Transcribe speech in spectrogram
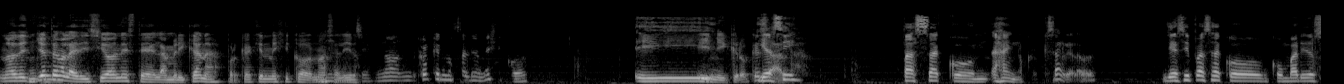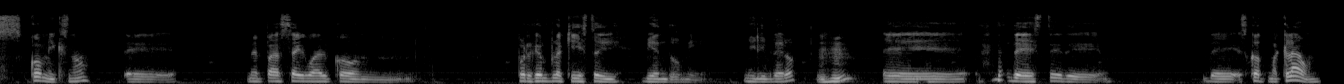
No, de- yo tengo la edición este la americana, porque aquí en México no ha Mm, salido. sí. No, creo que no salió en México. Y, Y ni creo que y salga. así pasa con, ay, no creo que salga, la verdad. Y así pasa con, con varios cómics, ¿no? Eh, me pasa igual con, por ejemplo, aquí estoy viendo mi, mi librero eh, de este de, de Scott McClown.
